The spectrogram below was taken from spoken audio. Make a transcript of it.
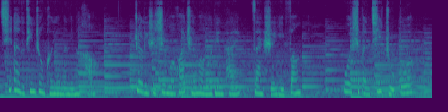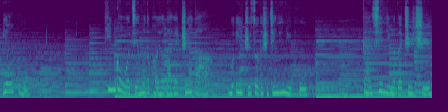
亲爱的听众朋友们，你们好，这里是赤墨花城网络电台，在水一方，我是本期主播优舞。听过我节目的朋友大概知道，我一直做的是精灵女仆。感谢你们的支持。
